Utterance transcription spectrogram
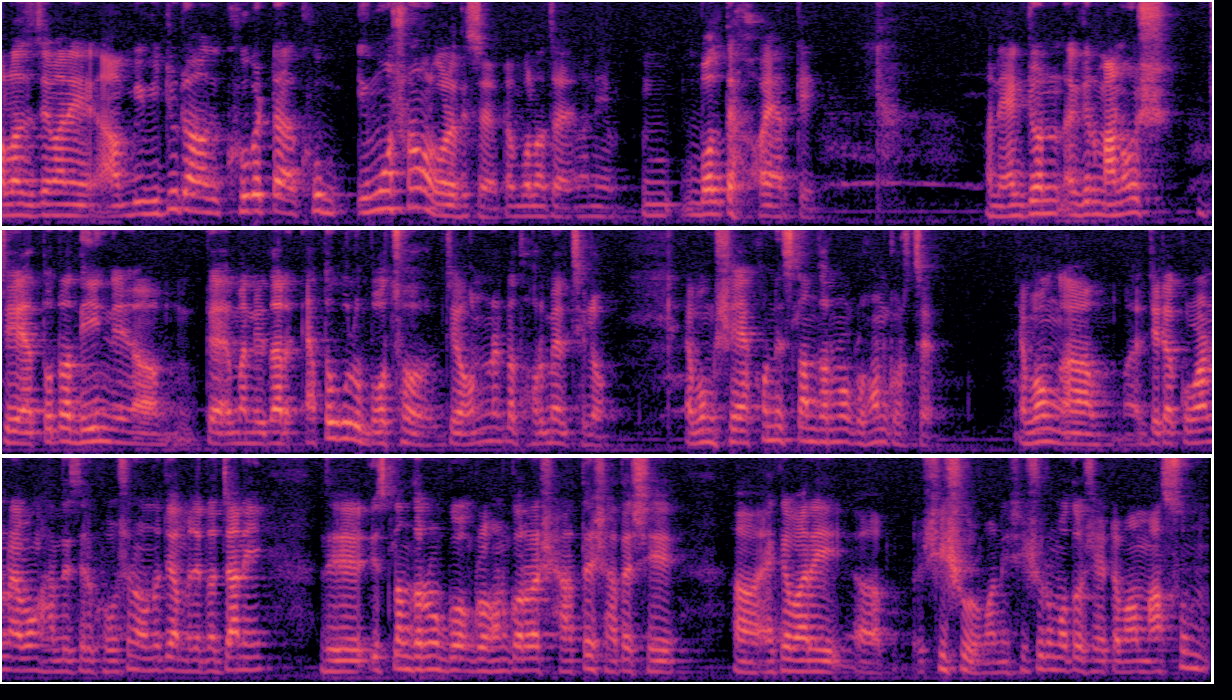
বলা যায় যে মানে ভিডিওটা আমাকে খুব একটা, খুব ইমোশনাল করে দিছে, এটা বলা যায় মানে বলতে হয় আর কি। মানে একজন একজন মানুষ যে এতটা দিন মানে তার এতগুলো বছর যে অন্য একটা ধর্মের ছিল এবং সে এখন ইসলাম ধর্ম গ্রহণ করছে এবং যেটা কোরআন এবং হাদিসের ঘোষণা অনুযায়ী আমরা যেটা জানি যে ইসলাম ধর্ম গ্র- গ্রহণ করার সাথে সাথে সে একেবারেই শিশু মানে শিশুর মতো সে একটা মাসুম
